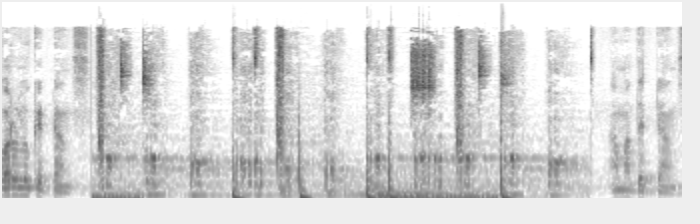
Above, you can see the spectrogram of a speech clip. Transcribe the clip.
বড় লোকের ডান্স আমাদের ডান্স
